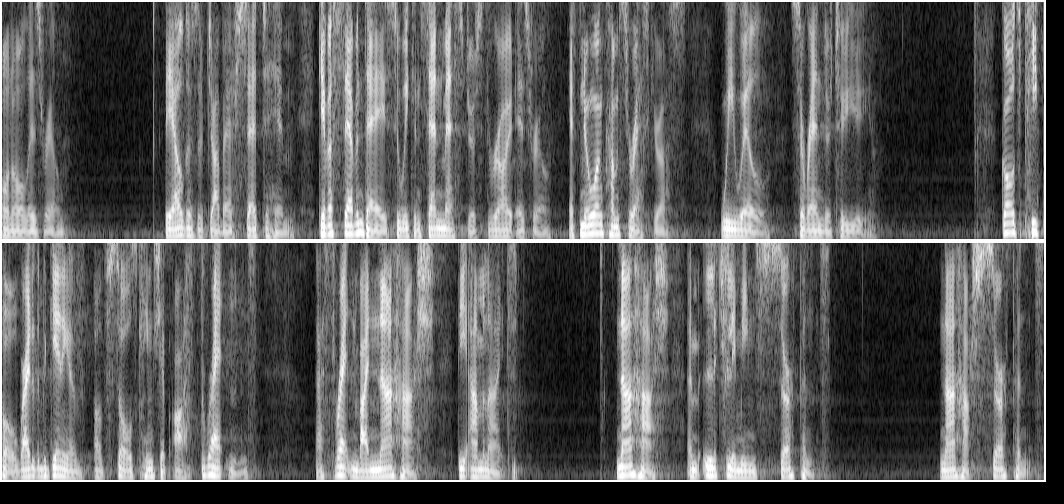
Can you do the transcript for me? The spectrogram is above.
on all Israel. The elders of Jabesh said to him, Give us seven days so we can send messengers throughout Israel. If no one comes to rescue us, we will surrender to you. God's people, right at the beginning of, of Saul's kingship, are threatened. They're threatened by Nahash the Ammonite. Nahash um, literally means serpent. Nahash, serpent.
